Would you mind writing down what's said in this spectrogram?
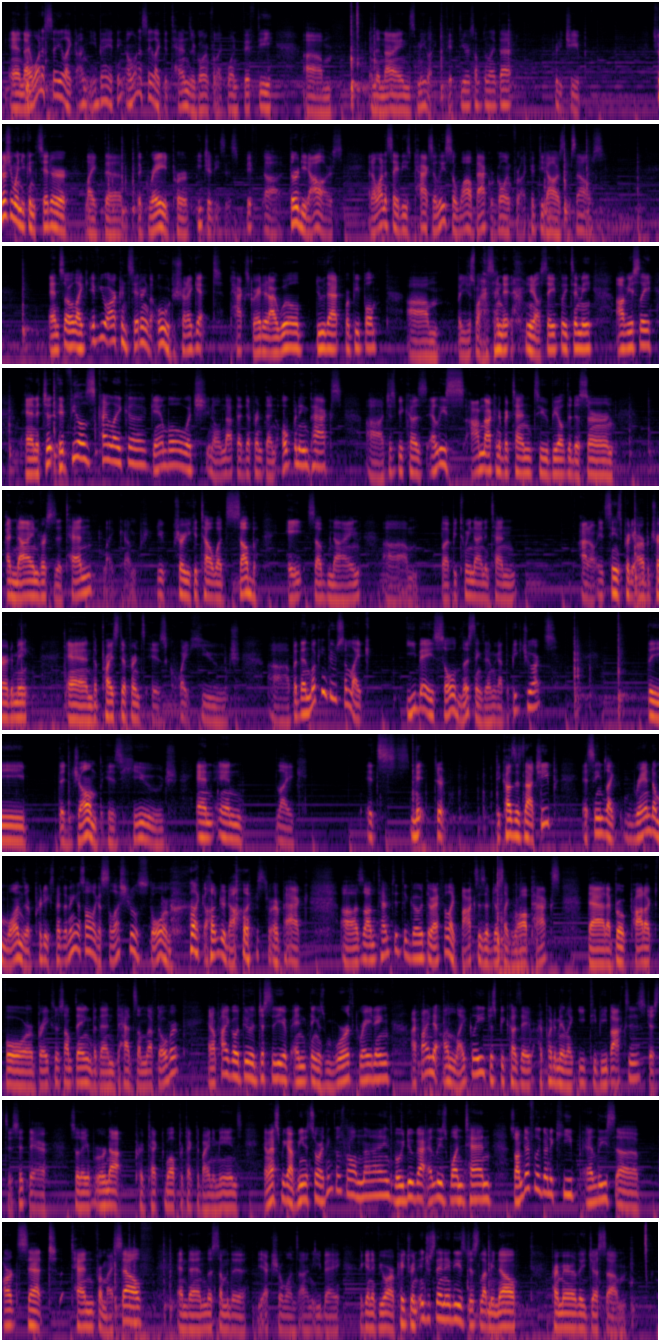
And I want to say like on eBay, I think I want to say like the 10s are going for like 150 um, and the 9s maybe like 50 or something like that. Pretty cheap especially when you consider like the the grade per each of these is 50, uh, $30 and I want to say these packs at least a while back were going for like $50 themselves. And so like if you are considering the oh should I get packs graded? I will do that for people um, but you just want to send it you know safely to me obviously. And it just it feels kind of like a gamble which you know not that different than opening packs uh, just because at least I'm not going to pretend to be able to discern a 9 versus a 10 like i'm sure you could tell what's sub 8 sub 9 um, but between 9 and 10 I don't know, it seems pretty arbitrary to me. And the price difference is quite huge. Uh, but then looking through some like eBay sold listings, and we got the Pikachu arts. The the jump is huge, and and like it's because it's not cheap. It seems like random ones are pretty expensive. I think I saw like a Celestial Storm, like a hundred dollars for a pack. Uh, so I'm tempted to go through. I feel like boxes of just like raw packs that I broke product for breaks or something, but then had some left over and I'll probably go through it just to see if anything is worth grading. I find it unlikely just because they I put them in like ETB boxes just to sit there, so they were not protect well protected by any means. And last we got Venusaur, I think those were all nines, but we do got at least 110. So I'm definitely going to keep at least a art set 10 for myself and then list some of the, the extra ones on eBay. Again, if you are a patron interested in any of these, just let me know. Primarily just um,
